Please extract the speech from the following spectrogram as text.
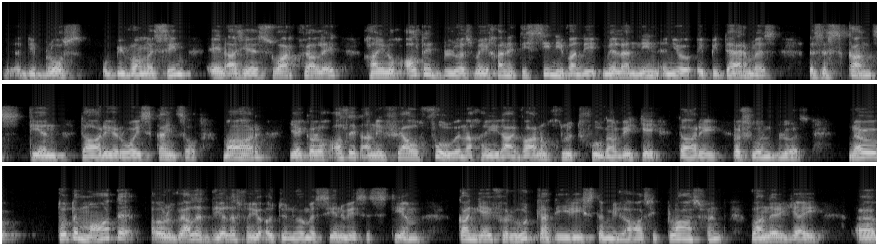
die blos op die wange sien en as jy 'n swart vel het, gaan jy nog altyd bloos, maar jy gaan dit nie sien nie want die melanien in jou epidermis is 'n skans teen daardie rooi skynsel. Maar jy kan nog altyd aan die vel voel en dan gaan jy daai warm gloed voel, dan weet jy daardie persoon bloos. Nou tot 'n mate alhoewel dit deel is van jou autonome senuweestelsel, kan jy verhoed dat hierdie stimulasie plaasvind wanneer jy uh,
